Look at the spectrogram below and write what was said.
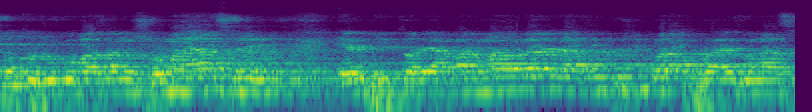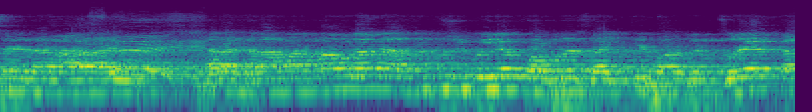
যতটুকু বাজানো সময় আছে এর ভিতরে আমার মাওলার রাজি খুশি করা প্রয়োজন আছে না নাই? যারা যারা আমার মাওলার রাজি খুশি কইরা কবরে যাইতে পারবেন, জোরে একটা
